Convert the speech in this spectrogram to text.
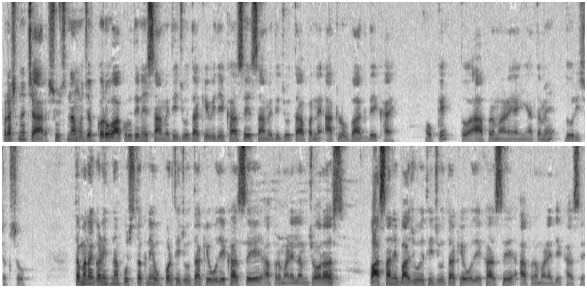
પ્રશ્ન ચાર. સૂચના મુજબ કરો, આકૃતિને સામેથી જોતા કેવી દેખાશે? સામેથી જોતા આપણને આટલો ભાગ દેખાય. ઓકે? તો આ પ્રમાણે અહીંયા તમે દોરી શકશો. તમારા ગણિતના પુસ્તકને ઉપરથી જોતા કેવું દેખાશે? આ પ્રમાણે લંબચોરસ. પાસાને બાજુએથી જોતા કેવો દેખાશે? આ પ્રમાણે દેખાશે.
